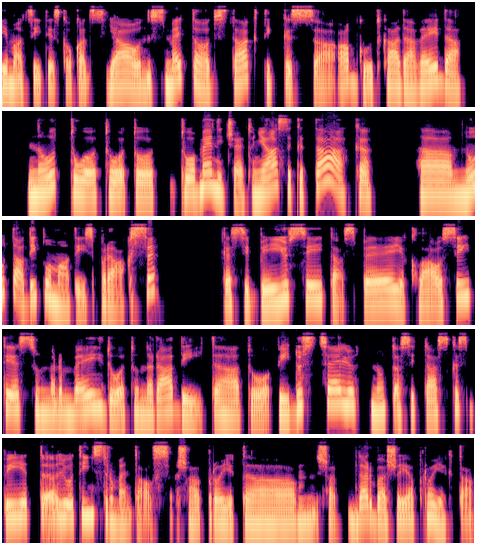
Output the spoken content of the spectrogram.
iemācīties kaut kādas jaunas metodas, taktikas, uh, apgūt kādā veidā, nu, to, to, to, to menedžēt. Un jāsaka tā, ka nu, tā diplomātijas prakse, kas ir bijusi, tā spēja klausīties un veidot un radīt to vidusceļu, nu, tas ir tas, kas bija ļoti instrumentāls šā projektā, šā darbā šajā projektā.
